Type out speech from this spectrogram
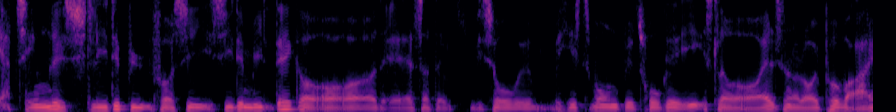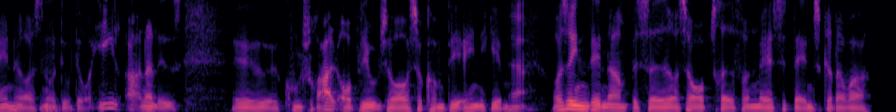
ja, temmelig slidte by, for at sige, sige det mildt, ikke? Og, og, og altså, vi så øh, hestevognen blev trukket æsler og alt sådan noget på vejene og sådan noget. Det, var- det var helt anderledes øh, kulturel oplevelse også at komme derhen igennem. Ja. Og så ind i den ambassade, og så optræde for en masse danskere, der var,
